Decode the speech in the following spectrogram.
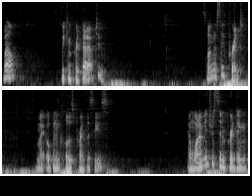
Well, we can print that out too. So I'm going to say print, my open and close parentheses. And what I'm interested in printing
